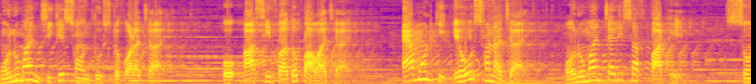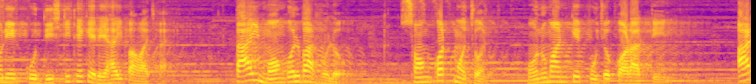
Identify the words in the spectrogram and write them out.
হনুমানজিকে সন্তুষ্ট করা যায় ও আশীর্বাদও পাওয়া যায়। এমনকি এও শোনা যায়, হনুমান চালিসা পাঠে শনির কুদৃষ্টি থেকে রেহাই পাওয়া যায়। তাই মঙ্গলবার হল। সংকটমোচন, হনুমানকে পুজো করার দিন। আর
